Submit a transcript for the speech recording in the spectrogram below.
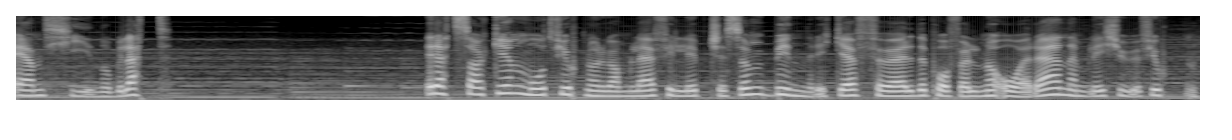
en kinobillett. Rettssaken mot 14 år gamle Philip Chisholm begynner ikke før det påfølgende året, nemlig 2014.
